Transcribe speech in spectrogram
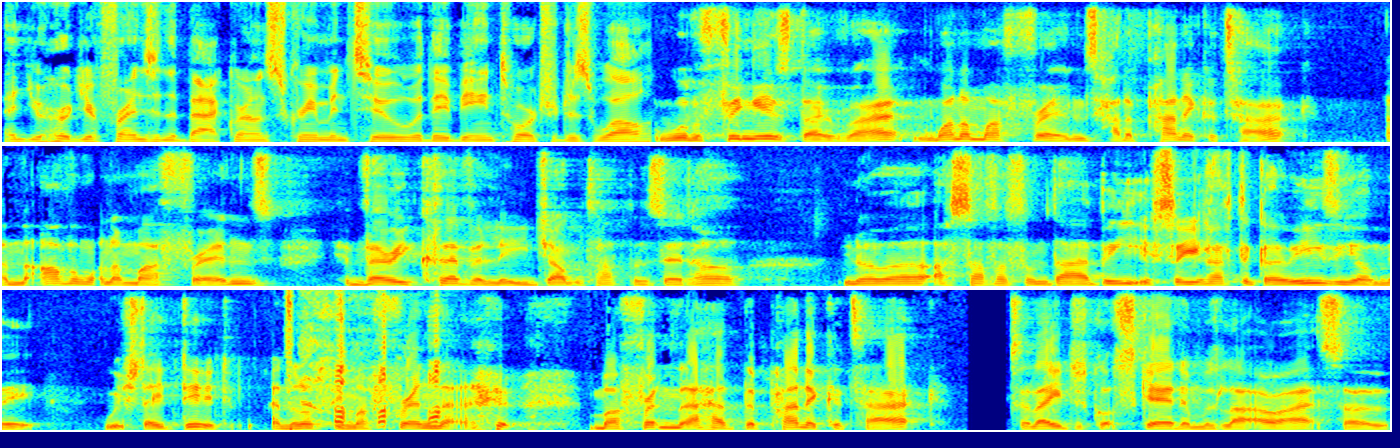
And you heard your friends in the background screaming too. Were they being tortured as well? Well, the thing is, though, right? One of my friends had a panic attack, and the other one of my friends very cleverly jumped up and said, "Oh, you know, uh, I suffer from diabetes, so you have to go easy on me," which they did. And then obviously my friend that my friend that had the panic attack, so they just got scared and was like, "All right, so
